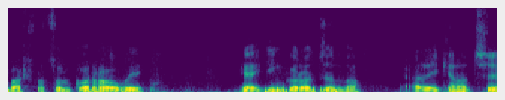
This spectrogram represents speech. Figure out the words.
বা সচল করা হবে কাইকিং করার জন্য। আর এখানে হচ্ছে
